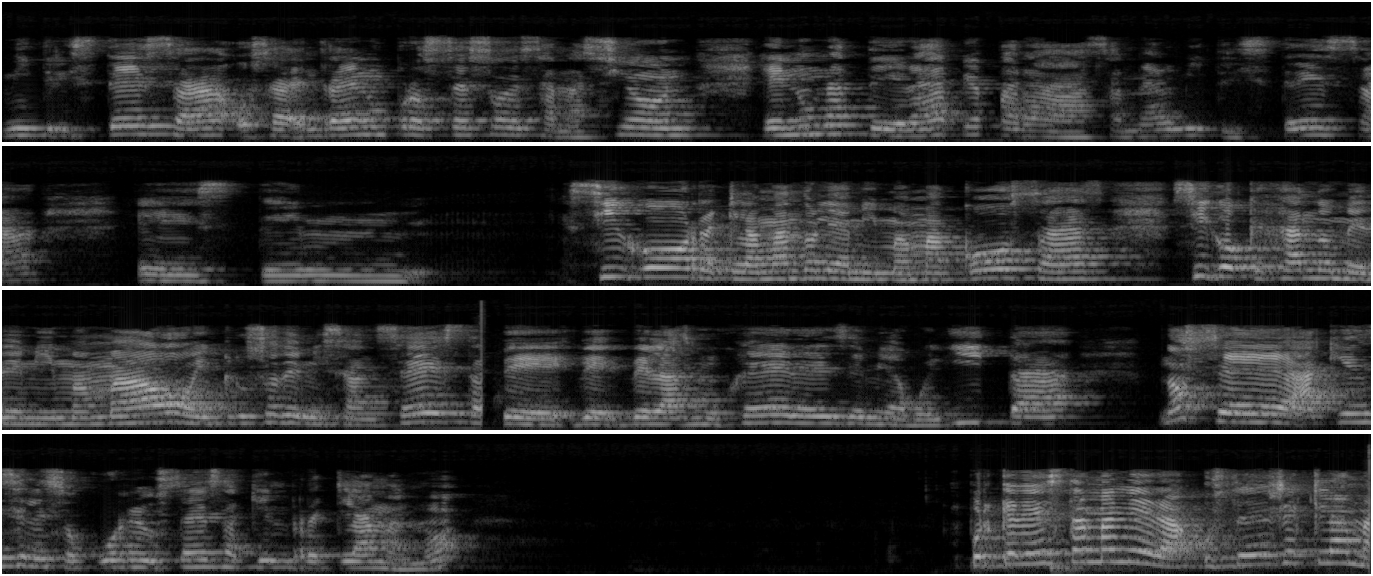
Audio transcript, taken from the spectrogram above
mi tristeza, o sea, entrar en un proceso de sanación, en una terapia para sanar mi tristeza, este, sigo reclamándole a mi mamá cosas, sigo quejándome de mi mamá o incluso de mis ancestras, de, de, las mujeres, de mi abuelita, no sé a quién se les ocurre, ustedes a quién reclaman, ¿no? Porque de esta manera ustedes reclaman,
